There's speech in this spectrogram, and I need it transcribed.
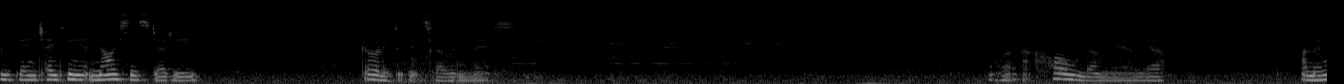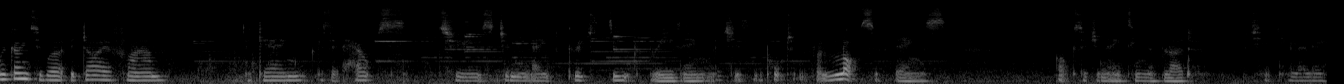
And again, taking it nice and steady. Go a little bit slower than this. Work that whole lung area. And then we're going to work the diaphragm again because it helps to stimulate good deep breathing, which is important for lots of things. Oxygenating the blood, particularly,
